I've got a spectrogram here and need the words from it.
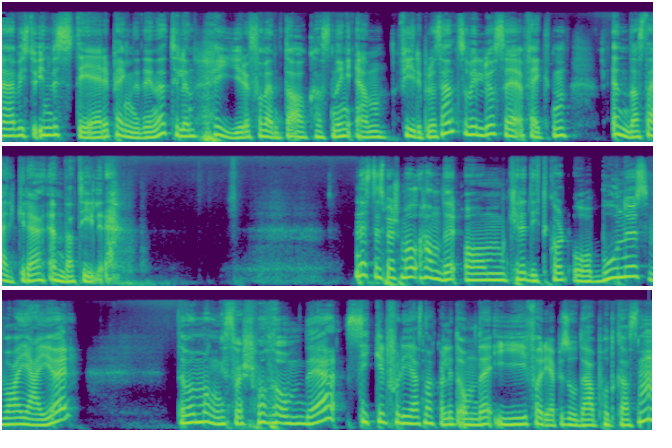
Eh, hvis du investerer pengene dine til en høyere forventa avkastning enn 4% så vil du jo se effekten enda sterkere enda tidligere. Neste spørsmål handler om kredittkort og bonus, hva jeg gjør. Det var mange spørsmål om det, sikkert fordi jeg snakka litt om det i forrige episode av podkasten.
